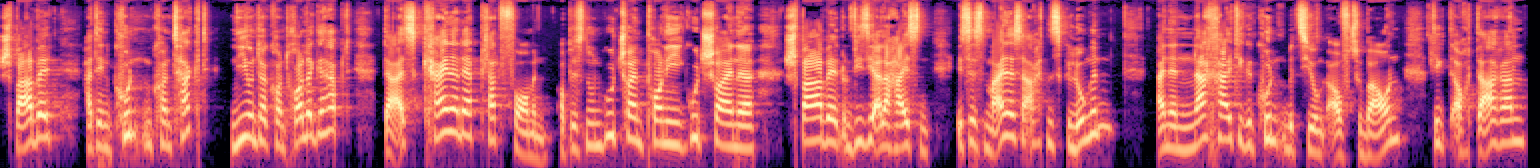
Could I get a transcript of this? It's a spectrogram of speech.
Sparwelt hat den Kundenkontakt nie unter Kontrolle gehabt. Da ist keiner der Plattformen, ob es nun Gutschein Pony, Gutscheine, Sparwelt und wie sie alle heißen, ist es meines Erachtens gelungen, eine nachhaltige Kundenbeziehung aufzubauen. Liegt auch daran,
